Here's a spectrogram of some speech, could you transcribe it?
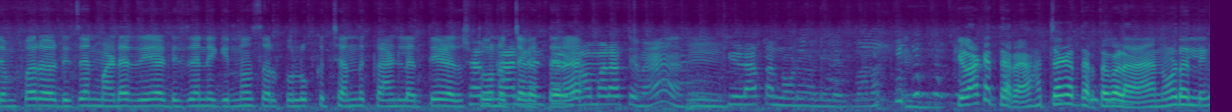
ಜಂಪರ್ ಡಿಸೈನ್ ಮಾಡ್ಯಾರ್ರಿ. ಆ ಡಿಸೈನಿಗೆ ಇನ್ನೊಂದ್ ಸ್ವಲ್ಪ ಲುಕ್ ಚಂದ ಕಾಣ್ಲಿ ಅಂತೇಳಿ ಅದು ಸ್ಟೋನ್ ಹಚ್ಚಾಕತ್ತಾರ. ಕೇಳಾಕತ್ತಾರ? ಹಚ್ಚಾಕತ್ತಾರ ತಗೊಳ? ನೋಡಲ್ಲಿ.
